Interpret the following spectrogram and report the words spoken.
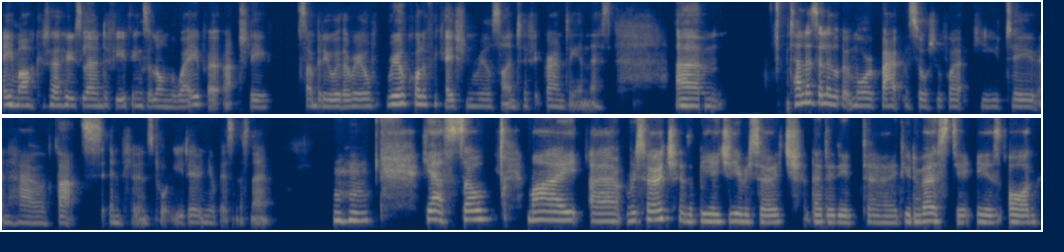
a marketer who's learned a few things along the way, but actually somebody with a real real qualification, real scientific grounding in this. Mm. Um, tell us a little bit more about the sort of work you do and how that's influenced what you do in your business now. Mm-hmm. Yes, so my uh, research as a PhD research that I did uh, at university is on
